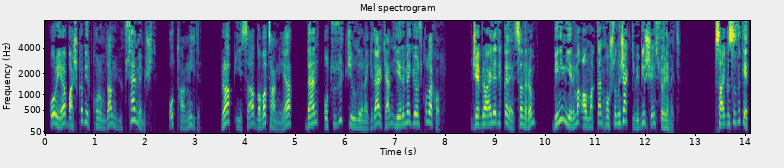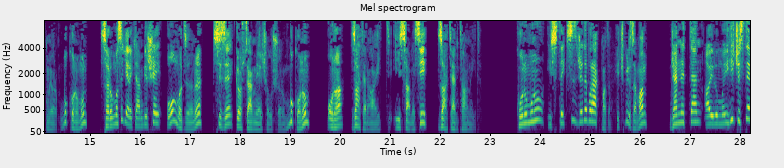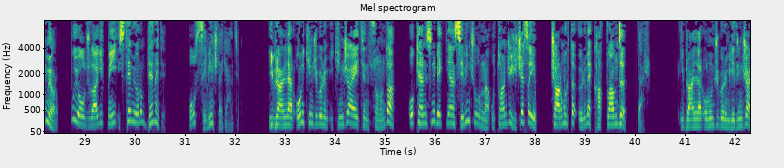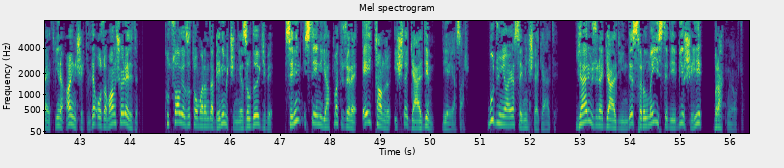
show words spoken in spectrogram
Oraya başka bir konumdan yükselmemişti. O Tanrıydı. Rab İsa baba Tanrı'ya ben 33 yıllığına giderken yerime göz kulak ol. Cebrail'e dikkat et sanırım benim yerimi almaktan hoşlanacak gibi bir şey söylemedi. Saygısızlık etmiyorum. Bu konumun sarılması gereken bir şey olmadığını size göstermeye çalışıyorum. Bu konum ona zaten aitti. İsa Mesih zaten Tanrı'ydı. Konumunu isteksizce de bırakmadı. Hiçbir zaman cennetten ayrılmayı hiç istemiyorum. Bu yolculuğa gitmeyi istemiyorum demedi. O sevinçle geldi. İbraniler 12. bölüm 2. ayetin sonunda o kendisini bekleyen sevinç uğruna utancı hiçe sayıp çarmıhta ölüme katlandı der. İbraniler 10. bölüm 7. ayet yine aynı şekilde o zaman şöyle dedim. Kutsal yazı tomarında benim için yazıldığı gibi senin isteğini yapmak üzere ey Tanrı işte geldim diye yazar. Bu dünyaya sevinçle geldi. Yeryüzüne geldiğinde sarılmayı istediği bir şeyi bırakmıyordu.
